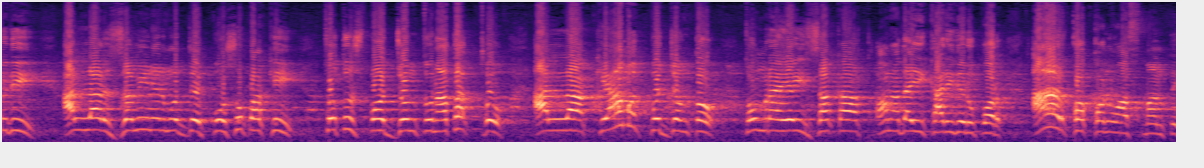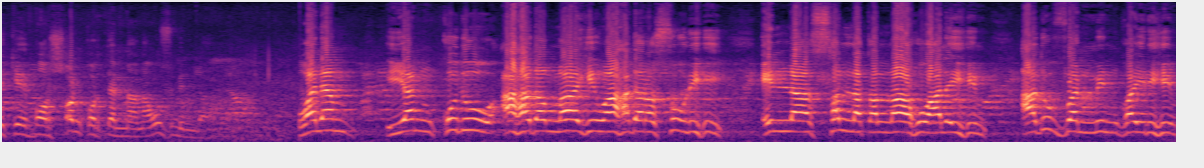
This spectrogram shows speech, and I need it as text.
যদি আল্লাহর জমিনের মধ্যে পশু পাখি চতুষ্পদ জন্তু না থাকতো, আল্লাহ কেয়ামত পর্যন্ত তোমরা এই জাকাত অনাদায়ীকারীদের উপর আর কখনো আসমান থেকে বর্ষণ করতেন না নাউজবিল্লা ওয়ালাম ইয়ানকুদু আহাদাল্লাহি ওয়া আহাদা রাসূলিহি ইল্লা সাল্লাতাল্লাহু আলাইহিম আদুবান মিন গায়রিহিম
